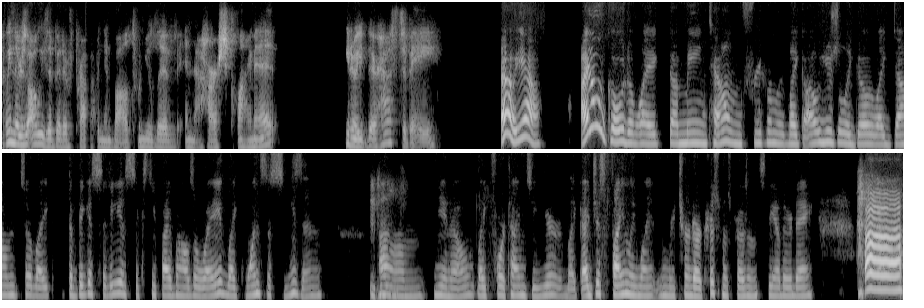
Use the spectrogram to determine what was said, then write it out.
I mean, there's always a bit of prepping involved when you live in a harsh climate. You know, there has to be. Oh yeah. I don't go to like the main town frequently. Like I'll usually go like down to like the biggest city is 65 miles away, like once a season. Mhm. Um, you know, like four times a year. Like I just finally went and returned our Christmas presents the other day. Uh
